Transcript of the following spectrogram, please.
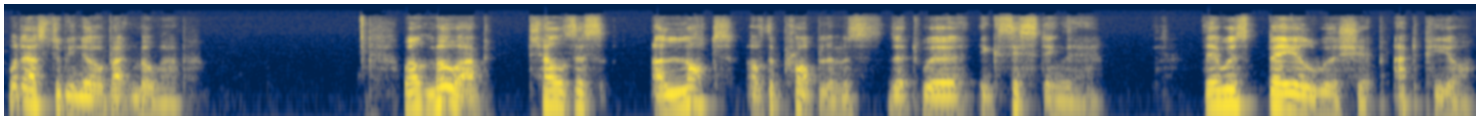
What else do we know about Moab? Well, Moab tells us a lot of the problems that were existing there. There was Baal worship at Peor.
